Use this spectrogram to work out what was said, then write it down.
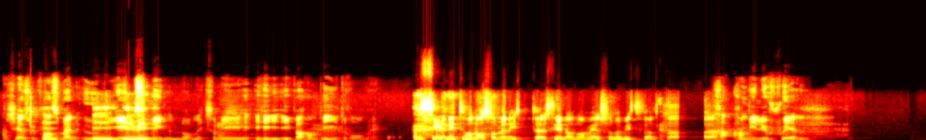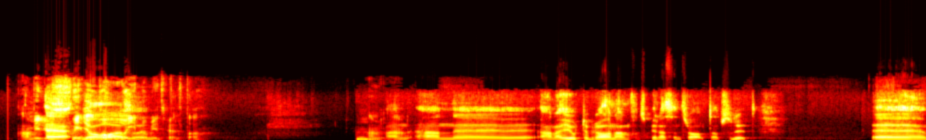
Han känns ju fan I- som en ung i James Milner liksom i, i, i vad han bidrar med. Men Ser ni inte honom som en ytter? Ser ni honom mer som en mittfältare? Han, han vill ju själv... Han vill ju Eh, själv ja, vara alltså- inom mittfältare. Han, Han, han, eh, han har gjort det bra när han fått spela centralt, absolut. Eh,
